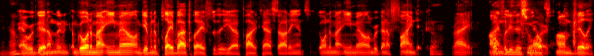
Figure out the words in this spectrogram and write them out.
You know. Yeah, we're good. I'm gonna I'm going to my email. I'm giving a play by play for the uh, podcast audience. I'm going to my email and we're gonna find it. Cool. Right. Find Hopefully this will email work. from Billy.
